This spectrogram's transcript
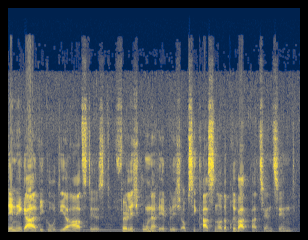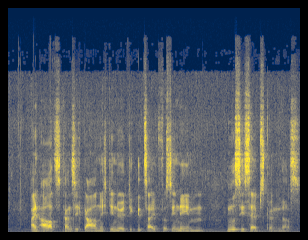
Denn egal wie gut Ihr Arzt ist, völlig unerheblich, ob Sie Kassen- oder Privatpatient sind, ein Arzt kann sich gar nicht die nötige Zeit für Sie nehmen, nur Sie selbst können das.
